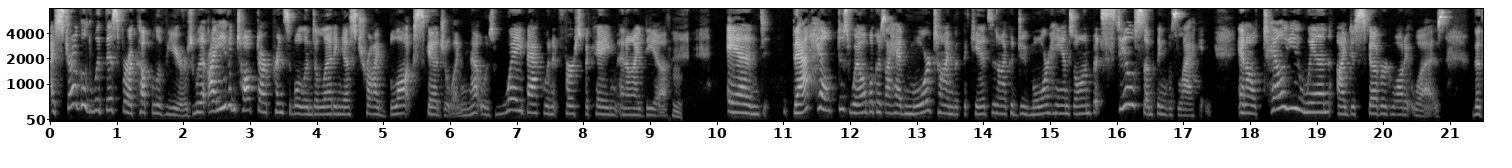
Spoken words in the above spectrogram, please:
I struggled with this for a couple of years. I even talked our principal into letting us try block scheduling. That was way back when it first became an idea. Hmm. And that helped as well because I had more time with the kids and I could do more hands on, but still something was lacking. And I'll tell you when I discovered what it was. The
